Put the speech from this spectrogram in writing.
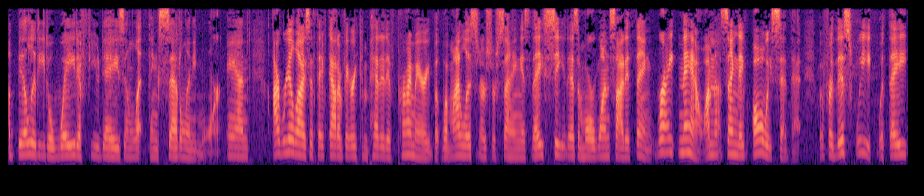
ability to wait a few days and let things settle anymore. And I realize that they've got a very competitive primary, but what my listeners are saying is they see it as a more one sided thing right now. I'm not saying they've always said that, but for this week, what they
